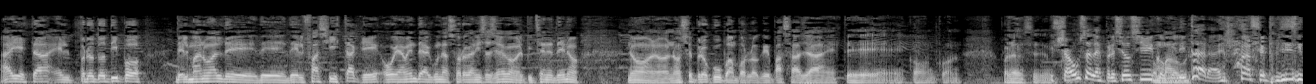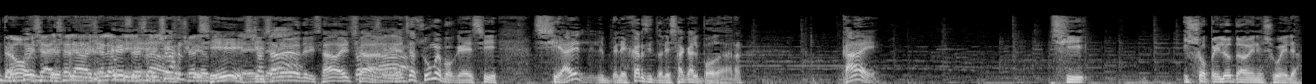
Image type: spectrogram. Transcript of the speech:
Ahí está el prototipo del manual de- de- del fascista que obviamente algunas organizaciones como el PCNT no, no, no, no se preocupan por lo que pasa allá este, con, con, con los- Ya usa la expresión cívico-militar, además, explícitamente. No, ya- ya la- ya la ha utilizado, Sí, sí, Ya lo había utilizado. Él Ya él ya asume porque si, si a él el, el ejército le saca el poder, cae. Si hizo pelota a Venezuela,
